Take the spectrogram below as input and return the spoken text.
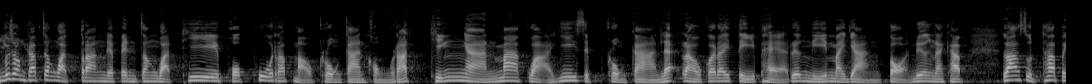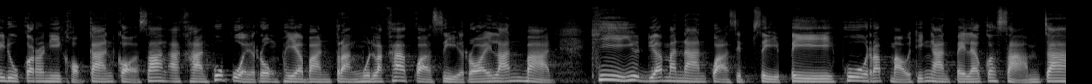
คุณผู้ชมครับจังหวัดตรังเนี่ยเป็นจังหวัดที่พบผู้รับเหมาโครงการของรัฐทิ้งงานมากกว่า 20 โครงการ และเราก็ได้ตีแผ่เรื่องนี้มาอย่างต่อเนื่องนะครับ ล่าสุดถ้าไปดูกรณีของการก่อสร้างอาคารผู้ป่วยโรงพยาบาลตรังมูลค่ากว่า 400 ล้านบาท ที่ยืดเยื้อมานานกว่า 14 ปี ผู้รับเหมาทิ้งงานไปแล้วก็ 3 เจ้า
